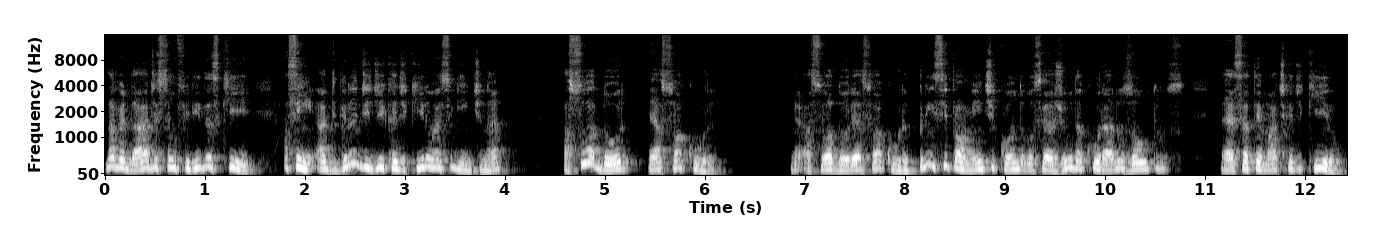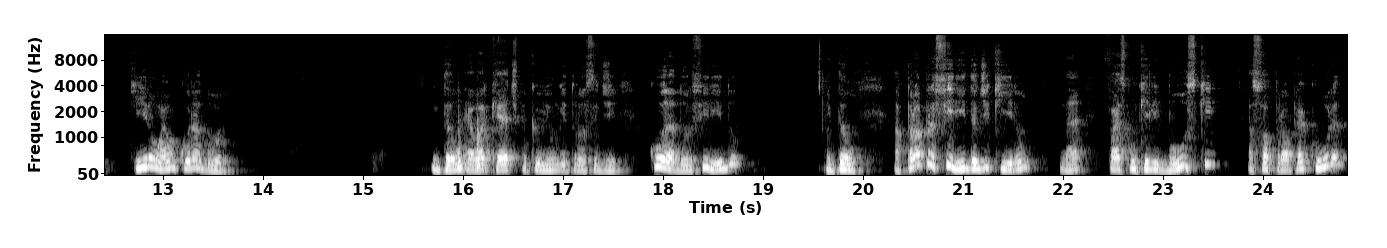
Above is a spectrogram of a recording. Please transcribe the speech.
na verdade, são feridas que, assim, a grande dica de Quiron é a seguinte, né? A sua dor é a sua cura. Né? A sua dor é a sua cura, principalmente quando você ajuda a curar os outros, essa é a temática de Kiron. Kiron é um curador. Então, é o arquétipo que o Jung trouxe de curador ferido. Então, a própria ferida de Kiron né, faz com que ele busque a sua própria cura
